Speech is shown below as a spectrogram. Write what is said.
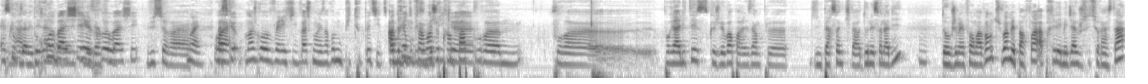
Est-ce que vous a avez déjà rebâché, rebâché. Vu sur. euh, Ouais. Parce Ouais, moi, je revérifie vachement les infos depuis toute petite. Après, moi, je prends que- pas pour, euh, pour, euh, pour réalité ce que je vais voir, par exemple, euh, d'une personne qui va donner son avis. Mm. Donc, je m'informe avant, tu vois, mais parfois, après les médias que je suis sur Insta,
